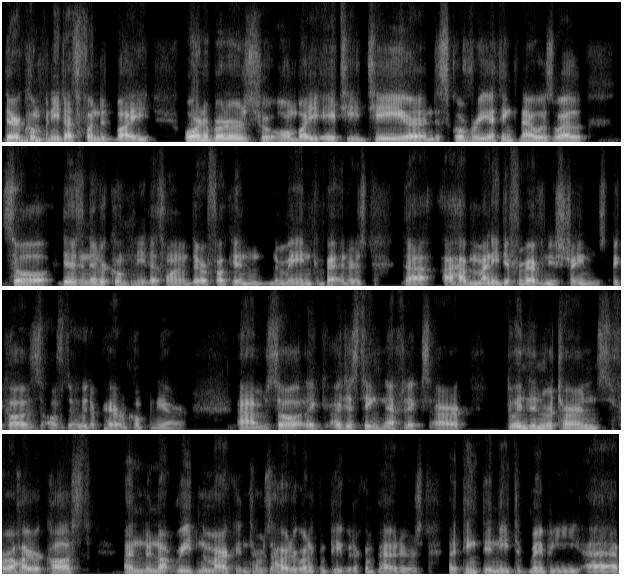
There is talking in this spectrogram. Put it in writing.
They're a company that's funded by Warner Brothers, who are owned by AT and T and Discovery, I think now as well. So there's another company that's one of their fucking their main competitors that have many different revenue streams because of the who their parent company are. Um, so like I just think Netflix are dwindling returns for a higher cost and they're not reading the market in terms of how they're going to compete with their competitors. I think they need to maybe uh,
